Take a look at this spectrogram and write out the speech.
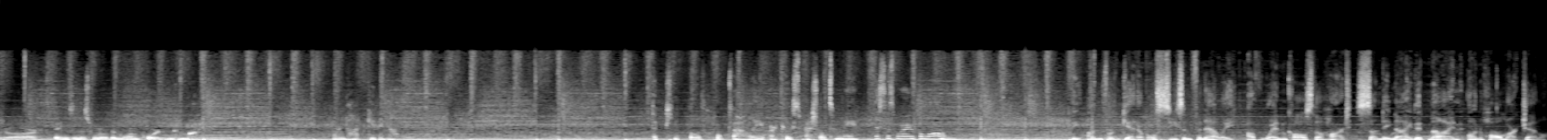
There are things in this world that are more important than money. We're not giving up. The people of Hope Valley are too special to me. This is where I belong. The unforgettable season finale of When Calls the Heart, Sunday night at 9 on Hallmark Channel.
